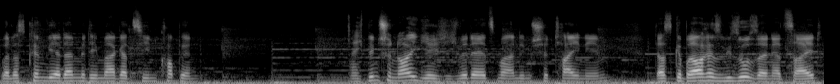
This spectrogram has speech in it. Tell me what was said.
Weil das können wir ja dann mit dem Magazin koppeln. Ich bin schon neugierig. Ich werde ja jetzt mal an dem Shit teilnehmen. Das gebraucht ja sowieso seiner Zeit.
